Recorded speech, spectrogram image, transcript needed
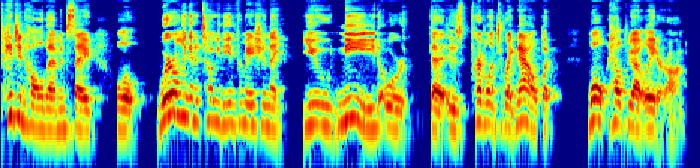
pigeonhole them and say, well, we're only going to tell you the information that you need or that is prevalent to right now, but won't help you out later on.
